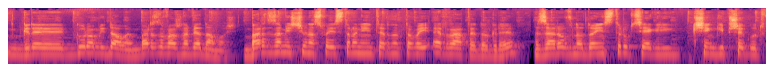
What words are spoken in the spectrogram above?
gry górą i dołem. Bardzo ważna wiadomość. Bard zamieścił na swojej stronie internetowej erratę do gry. Zarówno do instrukcji, jak i księgi przygód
